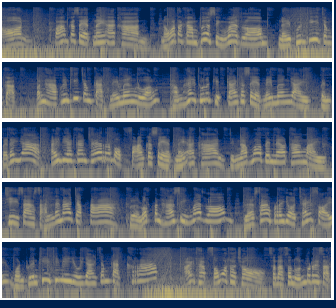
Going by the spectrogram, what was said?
ตอนฟาร์มเกษตรในอาคาร นวัตกรรมเพื่อสิ่งแวดล้อมในพื้นที่จำกัด ปัญหาพื้นที่จำกัดในเมืองหลวงทำให้ธุรกิจการเกษตรในเมืองใหญ่ เป็นไปได้ยาก ไอเดียการใช้ระบบฟาร์มเกษตรในอาคาร จึงนับว่าเป็นแนวทางใหม่ ที่สร้างสรรค์และน่าจับตา เพื่อลดปัญหาสิ่งแวดล้อม และสร้างประโยชน์ใช้สอยบนพื้นที่ที่มีอยู่อย่างจำกัดครับ i t a b สวทช สนับสนุนบริษัท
